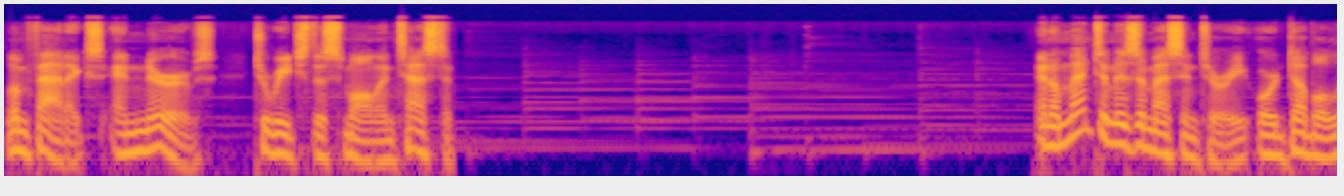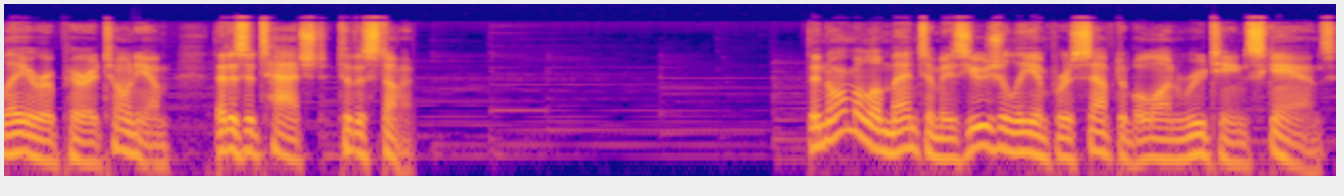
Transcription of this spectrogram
lymphatics, and nerves, to reach the small intestine. An omentum is a mesentery or double layer of peritoneum that is attached to the stomach. The normal omentum is usually imperceptible on routine scans,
